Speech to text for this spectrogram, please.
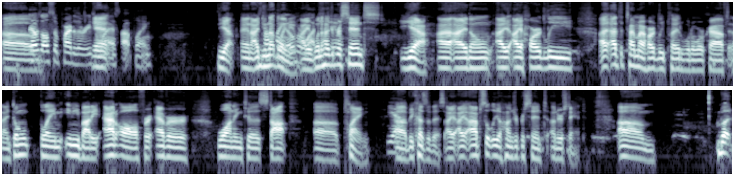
um, That was also part of the reason and- why I stopped playing. Yeah, and I do not blame you. I Overwatch, one hundred too. percent. Yeah, I, I don't. I I hardly. I, at the time, I hardly played World of Warcraft, and I don't blame anybody at all for ever wanting to stop uh playing Yeah. uh, because of this. I, I absolutely one hundred percent understand. Um, but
